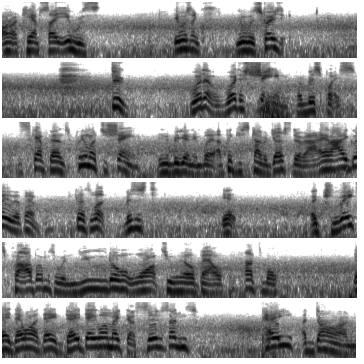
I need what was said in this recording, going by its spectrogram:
on our campsite it was it was inc- it was crazy Dude, what a what a shame of this place. This campground is pretty much a shame in the beginning, but I think he's kind of adjusted and I agree with him. Because look, this is it. It creates problems when you don't want to help out. Responsible. They they want they they they want to make the citizens pay a don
